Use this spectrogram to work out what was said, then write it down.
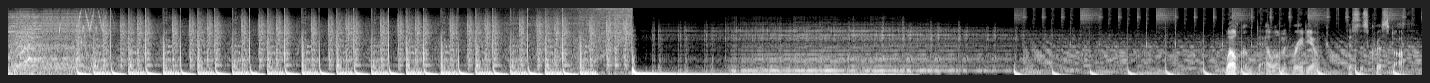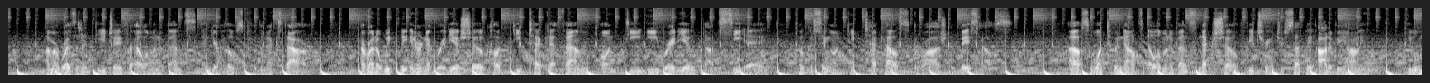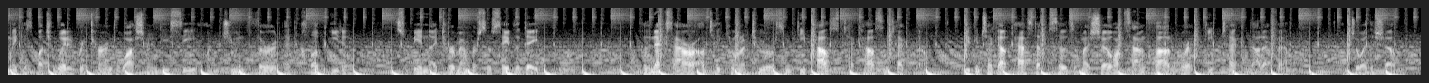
Welcome to Element Radio. This is Christauff. I'm a resident DJ for Element Events and your host for the next hour. I run a weekly internet radio show called Deep Tech FM on deradio.ca, focusing on deep tech house, garage, and bass house. I also want to announce Element Events' next show featuring Giuseppe Ottaviani. He will make his much awaited return to Washington, D.C. on June 3rd at Club Eden. This will be a night to remember, so save the date. For the next hour, I'll take you on a tour of some deep house, tech house, and techno. You can check out past episodes of my show on SoundCloud or at deeptech.fm. Enjoy the show.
